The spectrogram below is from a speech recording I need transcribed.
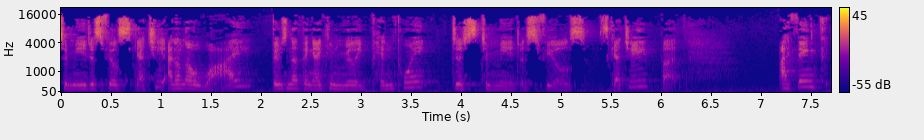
to me just feels sketchy. I don't know why. There's nothing I can really pinpoint. Just to me, it just feels sketchy. But I think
